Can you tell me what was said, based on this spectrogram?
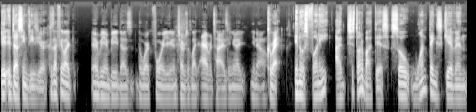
it, it does seems easier. Because I feel like Airbnb does the work for you in terms of like advertising. You know, you know. Correct. And it was funny. I just thought about this. So one Thanksgiving,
